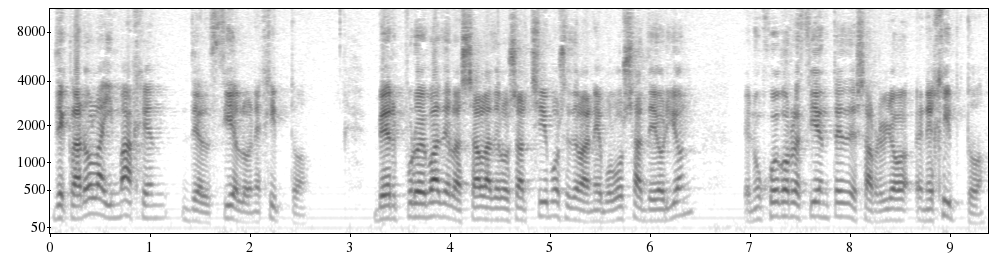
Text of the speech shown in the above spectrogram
declaró la imagen del cielo en Egipto. Ver prueba de la sala de los archivos y de la nebulosa de Orión en un juego reciente desarrollado en Egipto.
